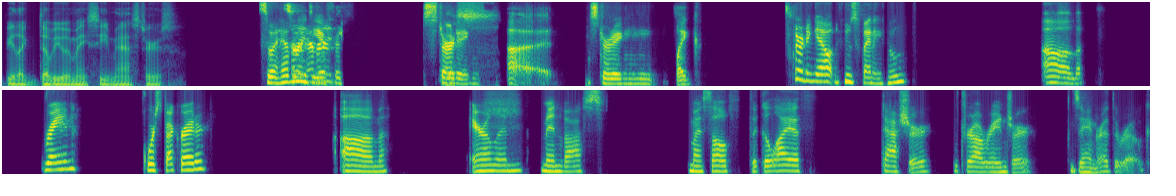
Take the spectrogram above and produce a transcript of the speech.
be like WMAC Masters. So I have an idea for starting Yes. uh starting like starting out who's fighting whom. Um Rain, horseback rider. Um Erlen, Minvas, myself, the Goliath, Dasher, the Drow Ranger, Zanra, the Rogue.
